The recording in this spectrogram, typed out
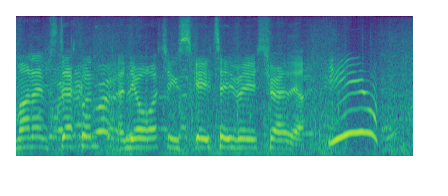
My name's Declan and you're watching Ski TV Australia. Ew.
